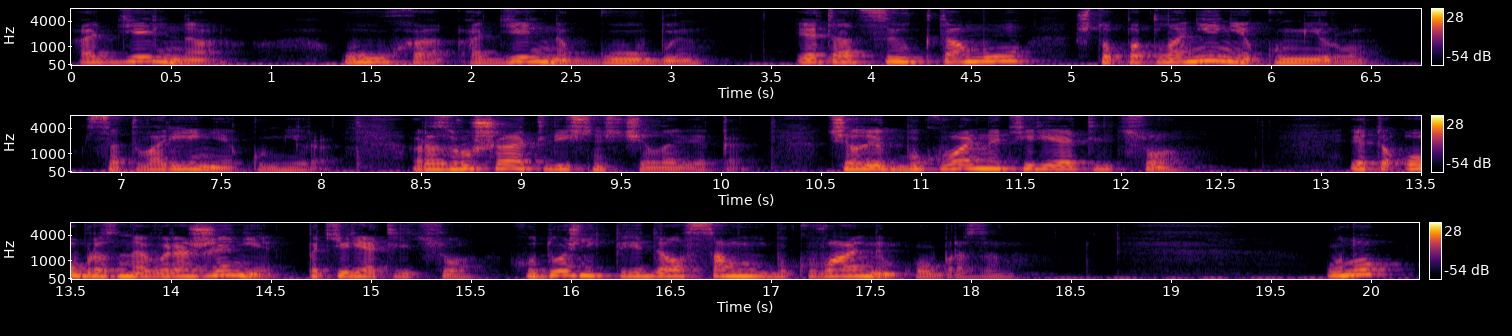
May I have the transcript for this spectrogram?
отдельно ухо, отдельно губы. Это отсыл к тому, что поклонение кумиру, сотворение кумира, разрушает личность человека. Человек буквально теряет лицо. Это образное выражение «потерять лицо» художник передал самым буквальным образом. У ног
